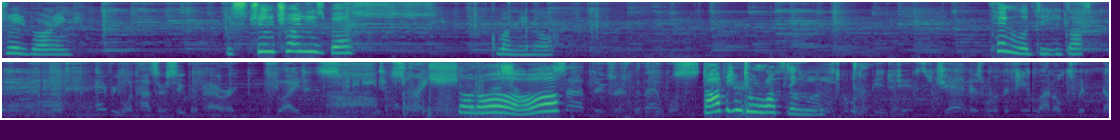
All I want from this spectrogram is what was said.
It's really boring. He's still trying his best. Come on, you know. Ten what did he got? Everyone has their superpower. Flight, speed, oh, strength. Shut up. Sad losers without one. Stop interrupting me. Jen is one of the few adults with no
